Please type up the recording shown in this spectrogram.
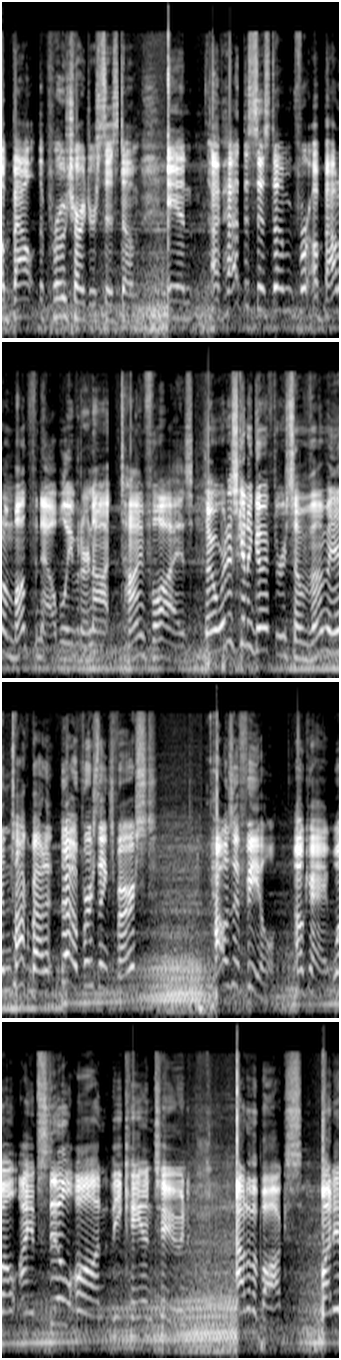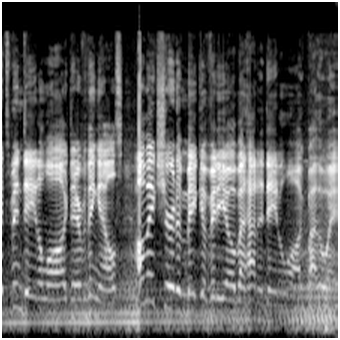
about the Pro Charger system and I've had the system for about a month now, believe it or not. Time flies. So we're just gonna go through some of them and talk about it. So first things first, how does it feel? Okay, well, I am still on the canned tune out of the box, but it's been data logged and everything else. I'll make sure to make a video about how to data log, by the way.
